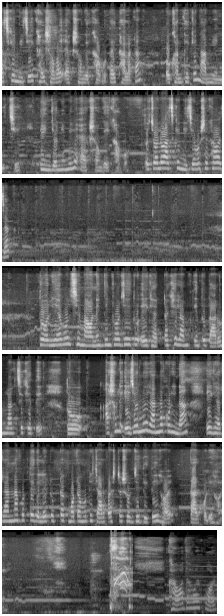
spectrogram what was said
আজকে নিচেই খাই, সবাই একসঙ্গে খাব। তাই থালাটা ওখান থেকে নামিয়ে নিচ্ছি। তিনজনে মিলে একসঙ্গেই খাব। তো চলো আজকে নিচে বসে খাওয়া যাক। তো রিয়া বলছে, মা, অনেকদিন পর যেহেতু এই ঘ্যাটটা খেলাম, কিন্তু দারুণ লাগছে খেতে। তো আসলে এই জন্যই রান্না করি না। এই ঘ্যাট রান্না করতে গেলে টুকটাক মোটামুটি চার পাঁচটা সবজি দিতেই হয়, তারপরে হয়। খাওয়া দাওয়ার পর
